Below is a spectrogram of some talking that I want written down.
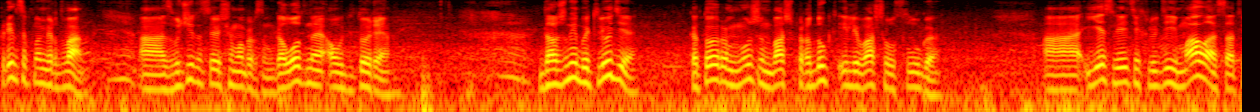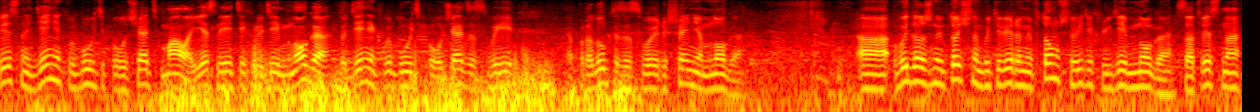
Принцип номер два а, звучит следующим образом. Голодная аудитория. Должны быть люди, которым нужен ваш продукт или ваша услуга. А если этих людей мало, соответственно, денег вы будете получать мало. Если этих людей много, то денег вы будете получать за свои продукты, за свои решения много. А, вы должны точно быть уверены в том, что этих людей много. Соответственно,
